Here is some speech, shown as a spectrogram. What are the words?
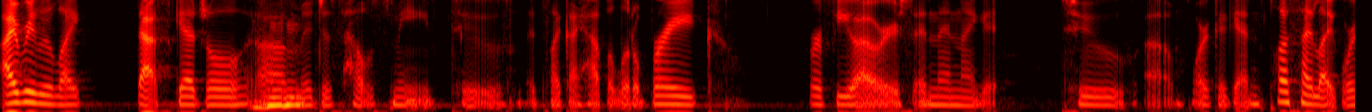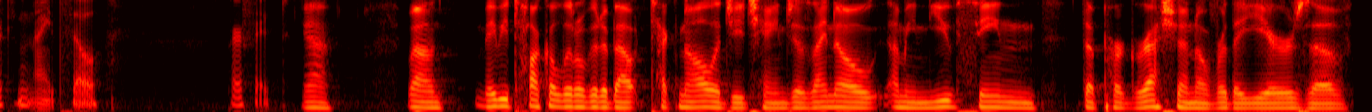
I really like that schedule. Um, it just helps me to, it's like I have a little break for a few hours and then I get to um, work again. Plus, I like working nights, so it's perfect. Yeah. Well, maybe talk a little bit about technology changes. I know, I mean, you've seen the progression over the years of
